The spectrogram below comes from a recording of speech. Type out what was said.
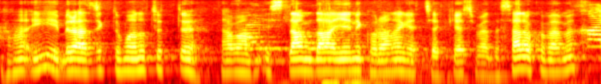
Aha, iyi. Birazcık dumanı tüttü. Tamam. İslam daha yeni Kur'an'a geçecek. Geçmedi. Sen oku Mehmet. Hayrukum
